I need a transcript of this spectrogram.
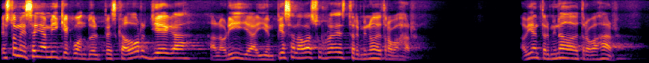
Esto me enseña a mí que cuando el pescador llega a la orilla y empieza a lavar sus redes, terminó de trabajar. Habían terminado de trabajar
